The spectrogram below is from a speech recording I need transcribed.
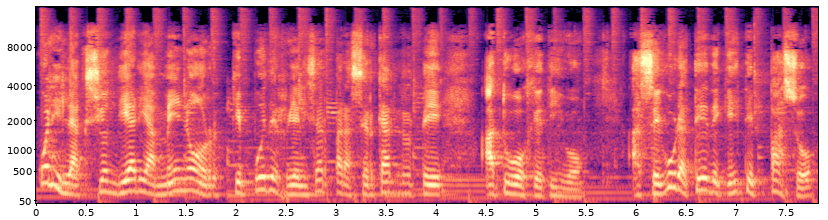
¿Cuál es la acción diaria menor que puedes realizar para acercarte a tu objetivo? Asegúrate de que este paso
